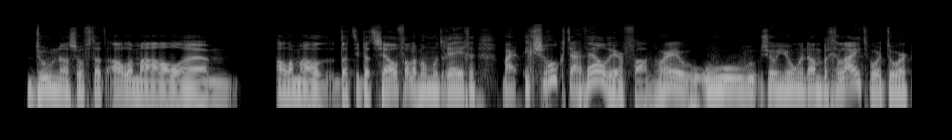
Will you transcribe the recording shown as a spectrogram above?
doen alsof dat allemaal... ehm, allemaal, dat hij dat zelf allemaal moet regelen. Maar ik schrok daar wel weer van hoor. Hoe zo'n jongen dan begeleid wordt door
